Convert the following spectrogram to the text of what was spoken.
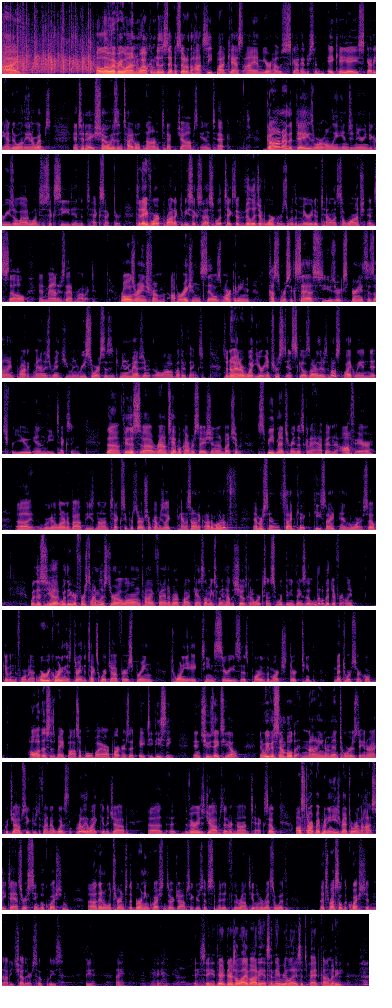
right. Hello, everyone. Welcome to this episode of the Hot Seat Podcast. I am your host, Scott Henderson, aka Scotty Hendo on the interwebs. And today's show is entitled Non Tech Jobs in Tech. Gone are the days where only engineering degrees allowed one to succeed in the tech sector. Today, for a product to be successful, it takes a village of workers with a myriad of talents to launch and sell and manage that product. Roles range from operations, sales, marketing, customer success, user experience design, product management, human resources, and community management, and a lot of other things. So, no matter what your interests and skills are, there's most likely a niche for you in the tech scene. The, through this uh, roundtable conversation and a bunch of speed mentoring that's going to happen off air. Uh, we're going to learn about these non tech superstars from companies like Panasonic Automotive, Emerson, Sidekick, Keysight, and more. So, whether, this is your, whether you're a first time listener or a long time fan of our podcast, let me explain how the show is going to work since we're doing things a little bit differently given the format. We're recording this during the Tech Square Job Fair Spring 2018 series as part of the March 13th Mentor Circle. All of this is made possible by our partners at ATDC and Choose ATL. And we've assembled nine mentors to interact with job seekers to find out what it's really like in the job, uh, uh, the various jobs that are non tech. So I'll start by putting each mentor in the hot seat to answer a single question. Uh, then we'll turn to the burning questions our job seekers have submitted for the roundtable to wrestle with. Let's wrestle the question, not each other. So please be. I see, there, there's a live audience and they realize it's bad comedy.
